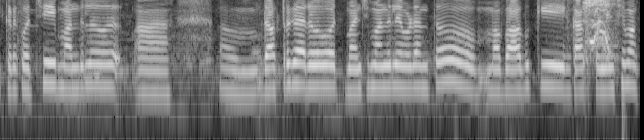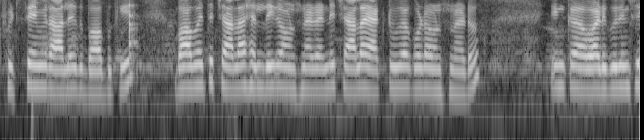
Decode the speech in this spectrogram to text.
ఇక్కడికి వచ్చి మందులు డాక్టర్ గారు మంచి మందులు ఇవ్వడంతో మా బాబుకి ఇంకా అక్కడి నుంచి మాకు ఫిట్స్ ఏమీ రాలేదు బాబుకి. బాబు అయితే చాలా హెల్తీగా ఉంటున్నాడండి. చాలా యాక్టివ్గా కూడా ఉంటున్నాడు. ఇంకా వాడి గురించి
